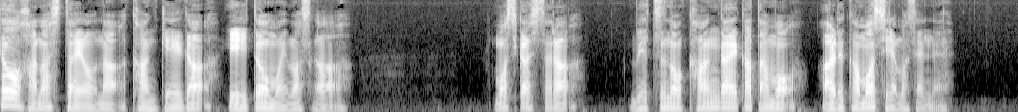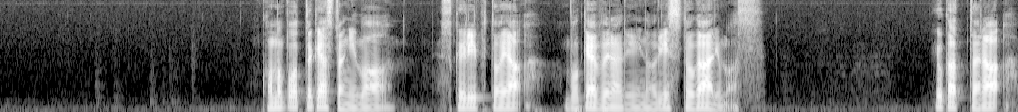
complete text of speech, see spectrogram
今日話したような関係がいいと思いますが、もしかしたら別の考え方もあるかもしれませんね。このポッドキャストには、スクリプトやボキャブラリーのリストがあります。よかったら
